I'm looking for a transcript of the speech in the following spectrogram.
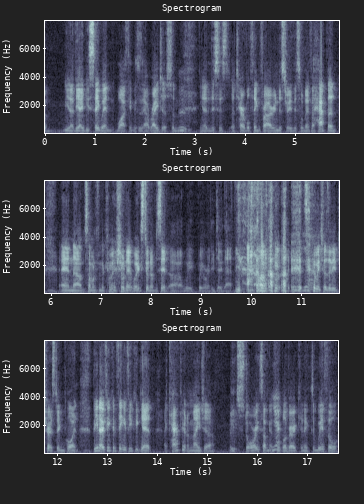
a, you know, the ABC went, "Well, I think this is outrageous, and you know, this is a terrible thing for our industry. This will never happen." And um, someone from the commercial network stood up and said, "Oh, we, we already do that," so, which was an interesting point. But you know, if you could think, if you could get a character in a major story, something that Yeah. people are very connected with, or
